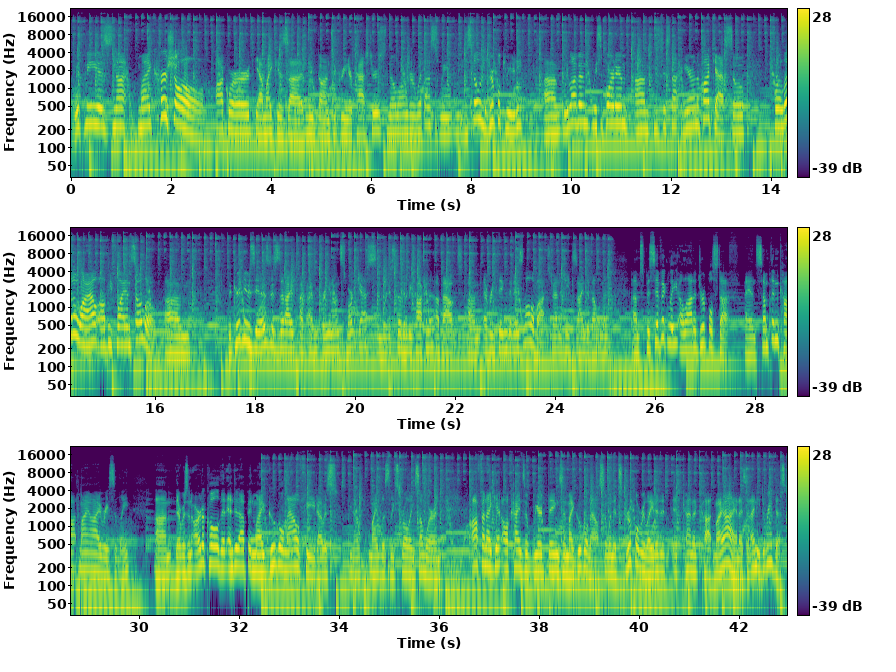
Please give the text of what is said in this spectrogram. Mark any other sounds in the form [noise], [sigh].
With me is not Mike Herchel. Awkward. Yeah, Mike has uh, moved on to greener pastures, no longer with us. We, we He's still in the Drupal community. Um, we love him, we support him. Um, he's just not here on the podcast. So for a little while, I'll be flying solo. Um, the good news is, is that I, am bringing on smart guests, and we're still going to be talking about um, everything that is Lullabot strategy, design, development, um, specifically a lot of Drupal stuff. And something caught my eye recently. Um, there was an article that ended up in my Google Now feed. I was, you know, mindlessly scrolling somewhere, and often I get all kinds of weird things in my Google Now. So when it's Drupal related, it, it kind of caught my eye, and I said, I need to read this.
